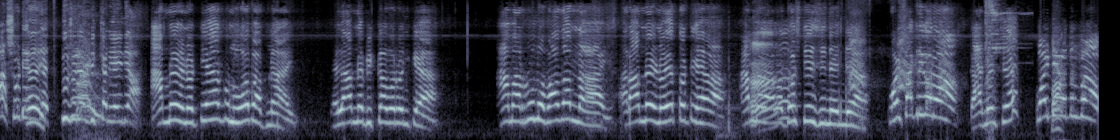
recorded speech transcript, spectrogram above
পাঁচশো টাকা। দুশো টাকা ভিক্ষা নিয়ে না আপনার নোটিয়া কোনো অভাব নাই। তাহলে আপনি ভিক্ষা করুন কে? আমার রুমও বাজার নাই আর আপনার নয় এত টিয়া আপনার আবার দশ টাকা চিনেন না। কই চাকরি করো? গার্মেন্টসে বেতন পাও?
